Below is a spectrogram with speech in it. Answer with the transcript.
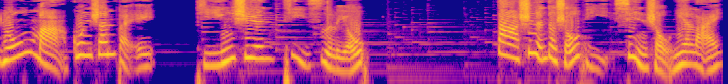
戎马关山北，凭轩涕泗流。”大诗人的手笔信手拈来，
